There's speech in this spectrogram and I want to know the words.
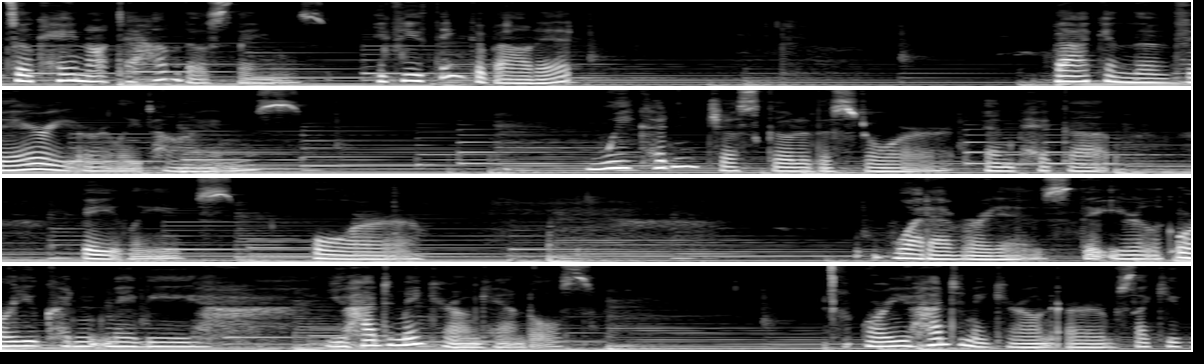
it's okay not to have those things. If you think about it, back in the very early times, we couldn't just go to the store and pick up bay leaves or whatever it is that you're or you couldn't maybe you had to make your own candles or you had to make your own herbs like you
